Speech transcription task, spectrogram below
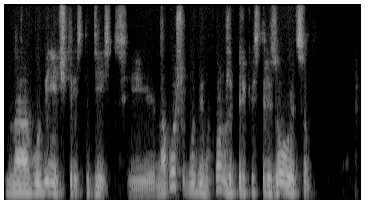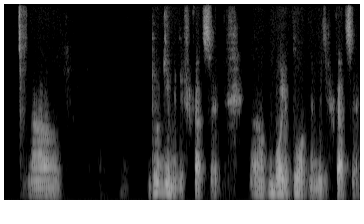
На глубине 410 и на больших глубинах он уже перекристаллизовывается а, другие модификации, более плотные модификации,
